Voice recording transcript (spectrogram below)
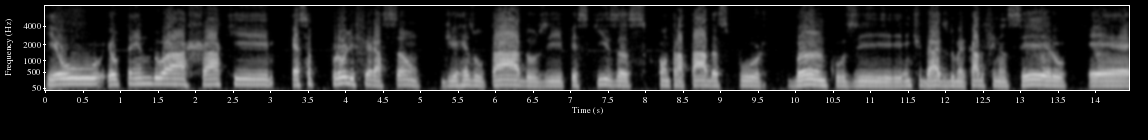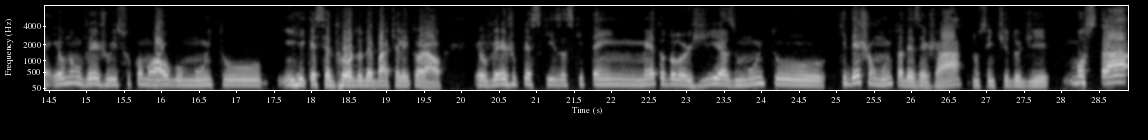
Eu, eu tendo a achar que essa proliferação de resultados e pesquisas contratadas por bancos e entidades do mercado financeiro. É, eu não vejo isso como algo muito enriquecedor do debate eleitoral. Eu vejo pesquisas que têm metodologias muito que deixam muito a desejar, no sentido de mostrar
